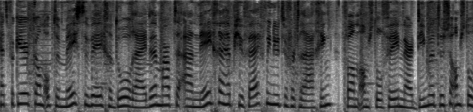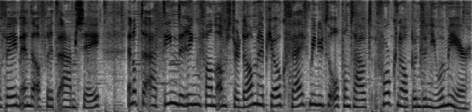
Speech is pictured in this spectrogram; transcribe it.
Het verkeer kan op de meeste wegen doorrijden, maar op de A9 heb je 5 minuten vertraging. Van Amstelveen naar Diemen tussen Amstelveen en de afrit AMC. En op de A10, de ring van Amsterdam, heb je ook 5 minuten oponthoud voor knooppunt de Nieuwe Meer.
